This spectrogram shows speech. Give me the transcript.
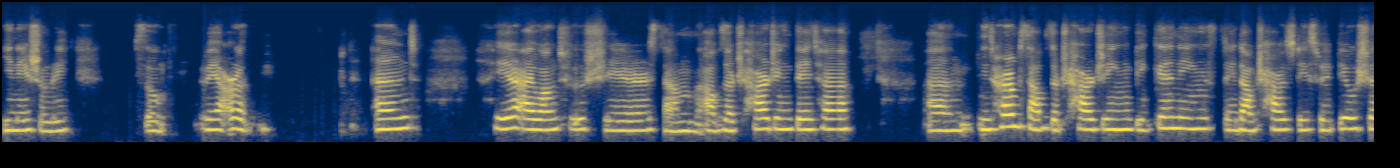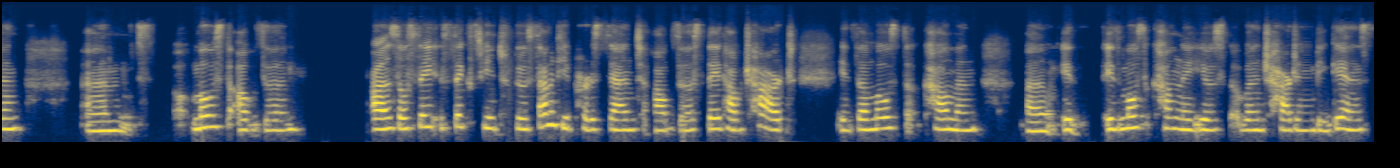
initially. So we are, and here I want to share some of the charging data. Um, in terms of the charging beginning, state of charge distribution, um, most of the uh, so say 60 to 70% of the state of charge is the most common, uh, it is most commonly used when charging begins.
